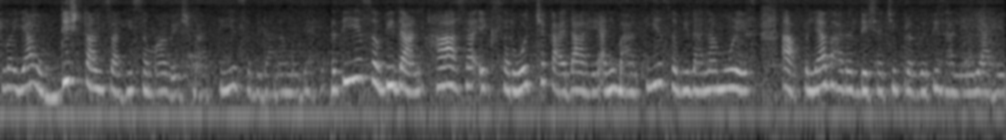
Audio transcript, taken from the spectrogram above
किंवा या उद्दिष्टांचाही समावेश भारतीय संविधानामध्ये आहे. भारतीय संविधान हा असा एक सर्वोच्च कायदा आहे आणि भारतीय संविधानामुळेच आपल्या भारत देशाची प्रगती झालेली आहे.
